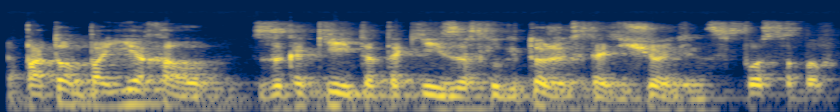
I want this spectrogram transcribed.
потом поехал за какие-то такие заслуги, тоже, кстати, еще один из способов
